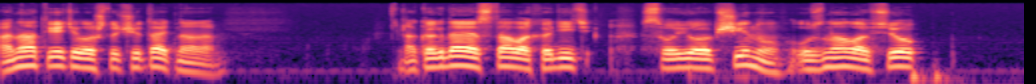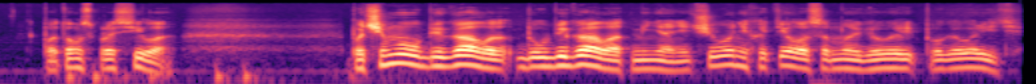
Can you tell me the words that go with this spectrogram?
Она ответила, что читать надо. А когда я стала ходить в свою общину, узнала все, потом спросила, почему убегала, убегала от меня, ничего не хотела со мной говори, поговорить.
